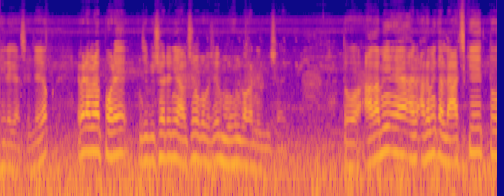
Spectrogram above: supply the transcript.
হেরে গেছে। যাই হোক এবার আমরা পরে যে বিষয়টা নিয়ে আলোচনা করব সেটা মোহনবাগানের বিষয়। তো আগামী আগামীকাল, আজকে তো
